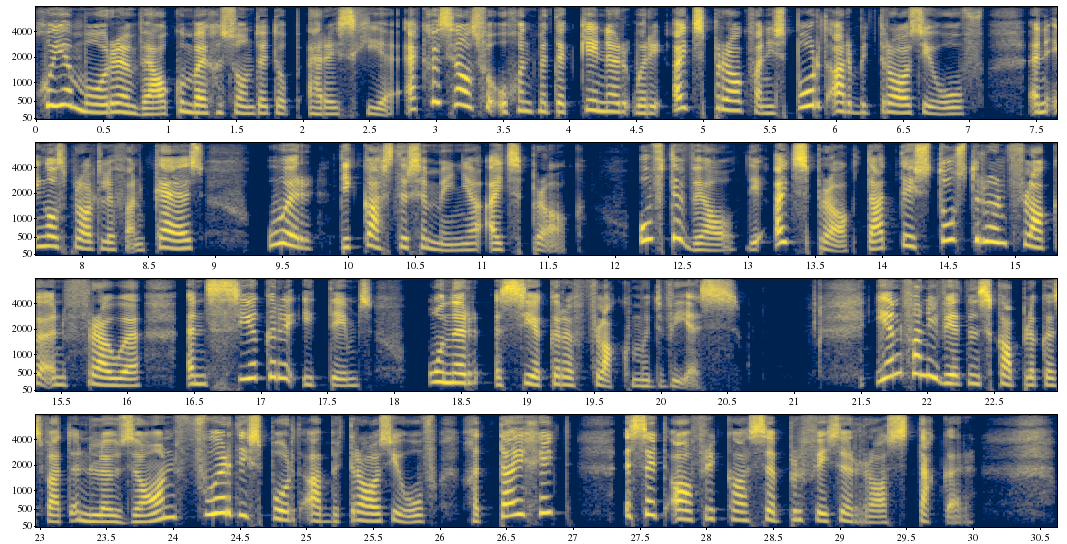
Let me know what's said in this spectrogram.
Goeiemôre en welkom by Gesondheid op RSG. Ek gesels ver oggend met 'n kenner oor die uitspraak van die Sportarbitrasiehof in Engels praat hulle van CAS oor die Caster Semenya uitspraak. Oftewel, die uitspraak dat testosteroonvlakke in vroue in sekere items onder 'n sekere vlak moet wees. Een van die wetenskaplikes wat in Lausanne voor die sportarbitrasiehof getuig het, is Suid-Afrika se professor Ras Tucker.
